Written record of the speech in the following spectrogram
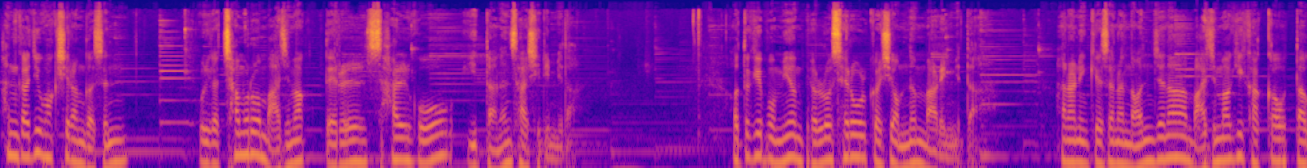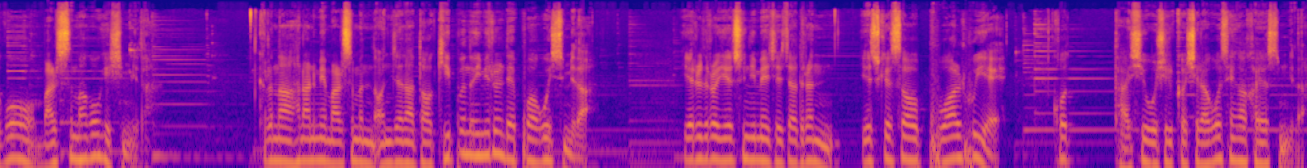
한 가지 확실한 것은 우리가 참으로 마지막 때를 살고 있다는 사실입니다. 어떻게 보면 별로 새로울 것이 없는 말입니다. 하나님께서는 언제나 마지막이 가까웠다고 말씀하고 계십니다. 그러나 하나님의 말씀은 언제나 더 깊은 의미를 내포하고 있습니다. 예를 들어 예수님의 제자들은 예수께서 부활 후에 곧 다시 오실 것이라고 생각하였습니다.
